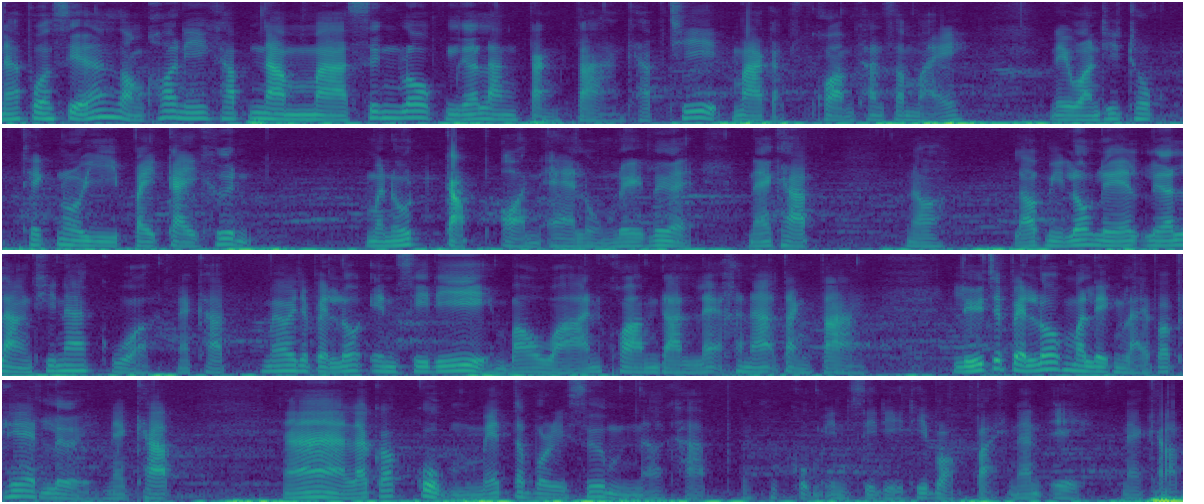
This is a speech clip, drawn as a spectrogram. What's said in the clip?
นะผลเสียทั้งสองข้อนี้ครับนำมาซึ่งโรคเรื้อรังต่างๆครับที่มากับความทันสมัย ในวันที่เทคโนโลยีไปไกลขึ้น มนุษย์กลับอ่อนแอลงเรื่อยๆนะครับเนาะ เรามีโรคเรื้อรังที่น่ากลัวนะครับไม่ว่าจะเป็นโรค NCD เบาหวานความดันและคณะต่างๆ หรือจะเป็นโรคมะเร็งหลายประเภทเลยนะครับอ่าแล้วก็กลุ่มเมตาบอลิซึมนะครับก็คือกลุ่ม NCD ที่บอกไปนั่นเองนะครับ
